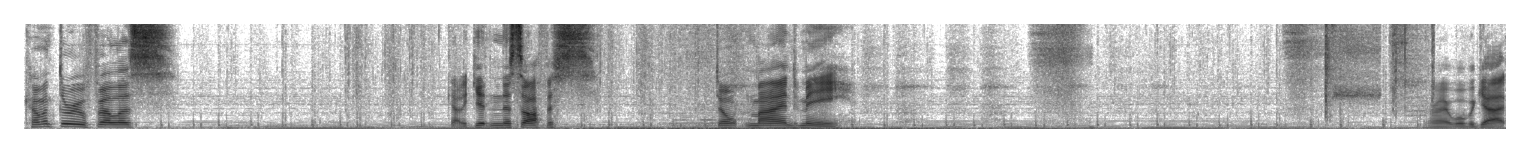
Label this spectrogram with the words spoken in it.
Coming through, fellas. Gotta get in this office. Don't mind me. Alright, what we got?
